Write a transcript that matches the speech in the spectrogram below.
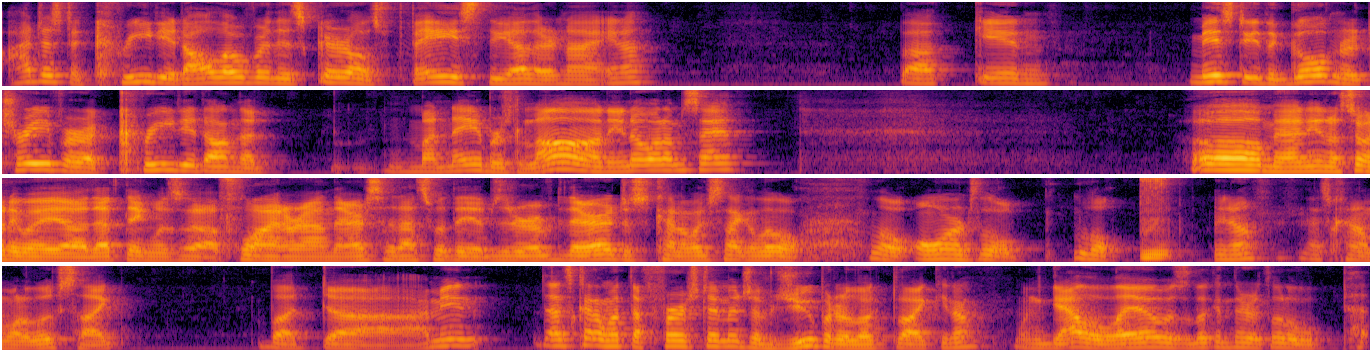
I just accreted all over this girl's face the other night, you know? Fucking Misty the golden retriever accreted on the my neighbor's lawn, you know what I'm saying? Oh man, you know. So anyway, uh, that thing was uh, flying around there, so that's what they observed there. It just kind of looks like a little, little orange, little, little, you know. That's kind of what it looks like. But uh, I mean, that's kind of what the first image of Jupiter looked like, you know. When Galileo was looking through his little pe-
